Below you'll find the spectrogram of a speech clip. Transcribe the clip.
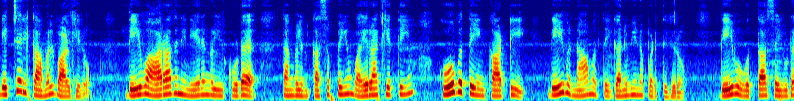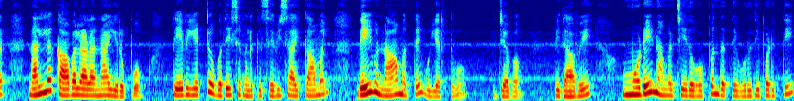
எச்சரிக்காமல் வாழ்கிறோம். தெய்வ ஆராதனை நேரங்களில் கூட தங்களின் கசப்பையும் வைராக்கியத்தையும் கோபத்தையும் காட்டி தேவ நாமத்தை கனவீனப்படுத்துகிறோம். தேவ ஒத்தாசையுடன் நல்ல காவலாளனாய் இருப்போம். தேவையற்ற உபதேசங்களுக்கு செவிசாய்க்காமல் தெய்வ நாமத்தை உயர்த்துவோம். ஜெபம். பிதாவே உம்மோடே நாங்கள் செய்த ஒப்பந்தத்தை உறுதிப்படுத்தி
